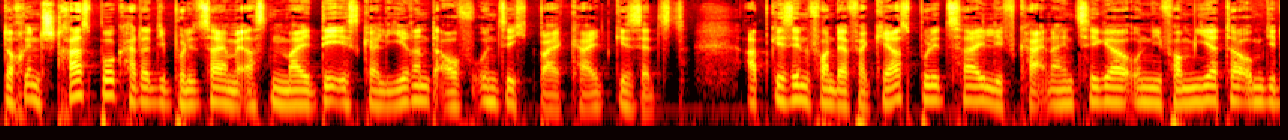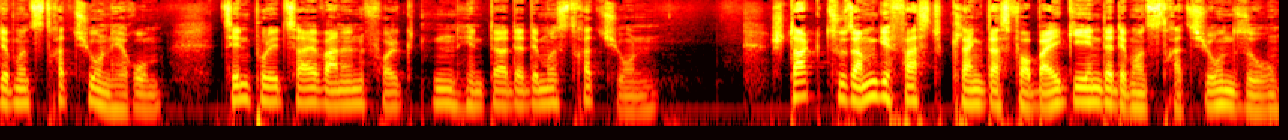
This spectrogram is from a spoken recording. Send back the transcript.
Doch in Straßburg hatte die Polizei am 1. Mai deeskalierend auf Unsichtbarkeit gesetzt. Abgesehen von der Verkehrspolizei lief kein einziger Uniformierter um die Demonstration herum. Zehn Polizeiwannen folgten hinter der Demonstration. Stark zusammengefasst klang das Vorbeigehen der Demonstration so.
